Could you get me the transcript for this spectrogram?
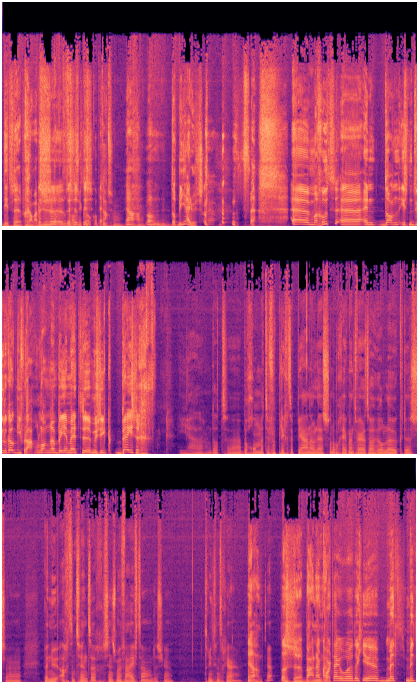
dit eh, programma. Dus, eh, dat dat dus was ik is- ook op toetsen. Ja, dan- dat ben jij dus. Eh, maar goed, eh, en dan is natuurlijk ook die vraag... hoe lang ben je met eh, muziek bezig? Ja, dat eh, begon met de verplichte pianoles. En op een gegeven moment werd het wel heel leuk. Dus eh, ik ben nu 28, sinds mijn vijfde. Dus ja, 23 jaar. Ja, Ja. dat is eh, bijna een kwart eeuw eh, dat je met, met,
